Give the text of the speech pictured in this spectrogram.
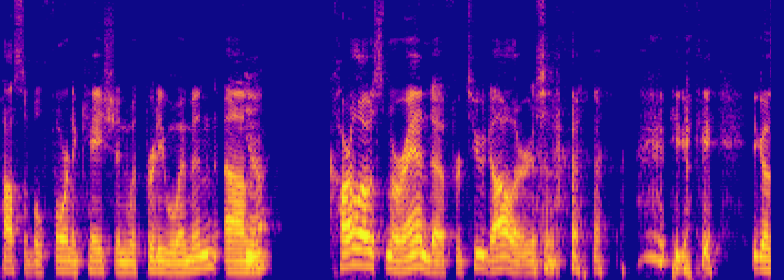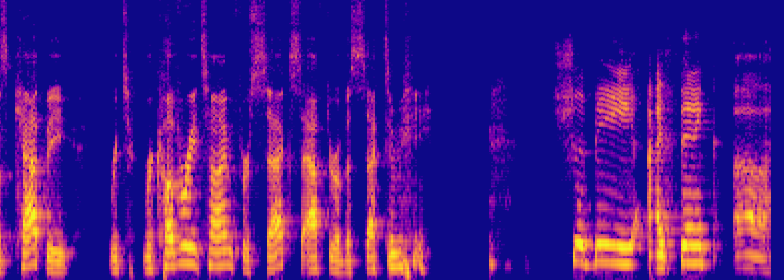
possible fornication with pretty women, um, yeah. Carlos Miranda for two dollars. he, he goes, Cappy, re- recovery time for sex after a vasectomy. Should be, I think, uh,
